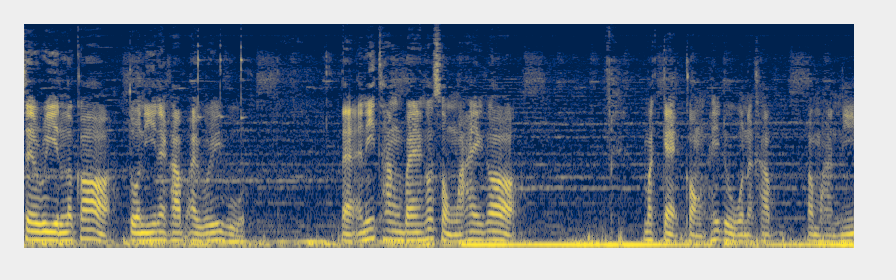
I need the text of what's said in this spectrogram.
Serene แล้วก็ตัวนี้นะครับ Ivory Wood แต่อันนี้ทางแบรนด์เขาส่งมาให้ก็มาแกะกล่องให้ดูนะครับ ประมาณนี้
